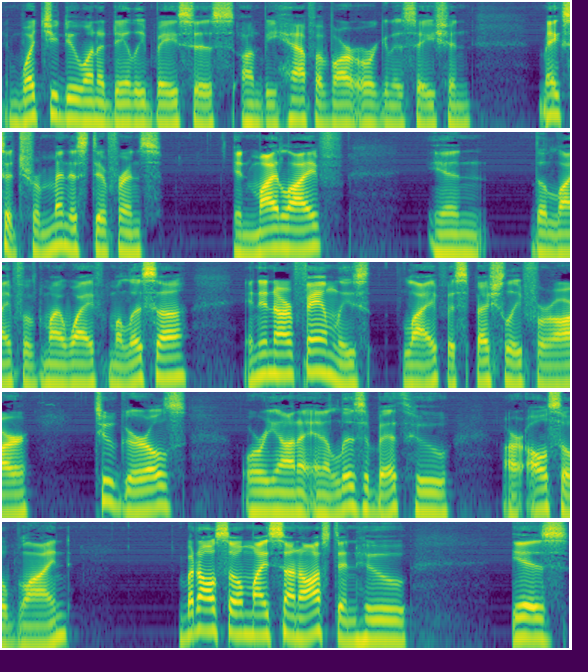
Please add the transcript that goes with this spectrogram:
and what you do on a daily basis on behalf of our organization makes a tremendous difference in my life, in the life of my wife, Melissa, and in our family's life, especially for our two girls, Oriana and Elizabeth, who are also blind, but also my son, Austin, who is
